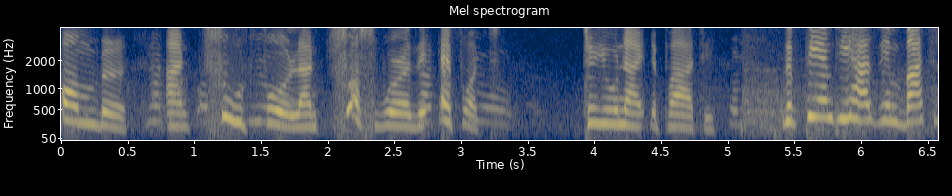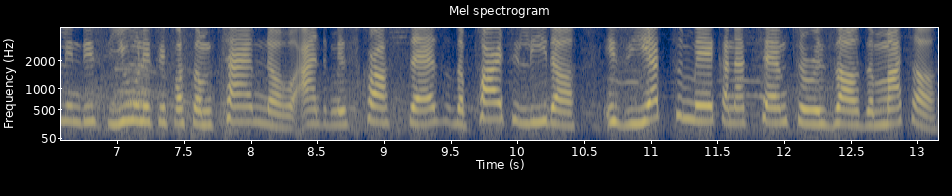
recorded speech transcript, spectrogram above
humble and truthful and trustworthy effort to unite the party. The PNP has been battling this unity for some time now, and Ms. Cross says the party leader is yet to make an attempt to resolve the matter.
